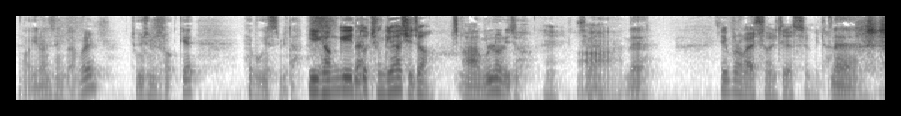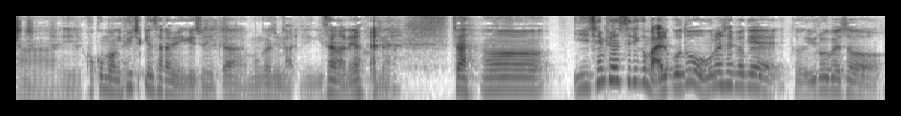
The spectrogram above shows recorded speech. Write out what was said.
뭐 이런 생각을 조심스럽게 해보겠습니다. 이 경기 네. 또 중계하시죠? 아 물론이죠. 네, 아, 네. 일부러 말씀을 드렸습니다. 네. 아, 이 콧구멍이 낀 사람이 얘기해 주니까 뭔가 좀 나- 이상하네요. 네. 자, 어, 이 챔피언스 리그 말고도 오늘 새벽에 그 유럽에서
